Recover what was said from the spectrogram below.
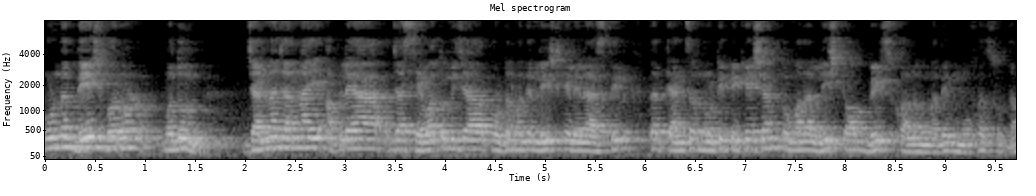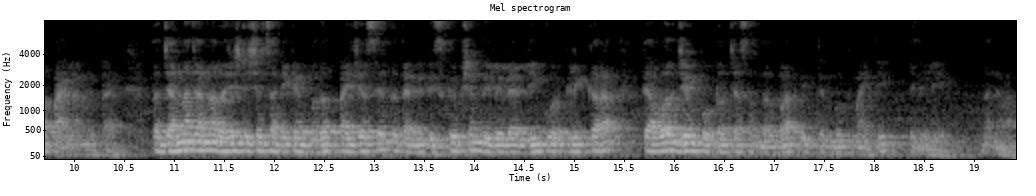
पूर्ण देशभरून मधून ज्यांना ज्यांना आपल्या ज्या सेवा तुम्ही ज्या पोर्टलमध्ये लिस्ट केलेल्या असतील तर त्यांचं नोटिफिकेशन तुम्हाला लिस्ट ऑफ बिड्स कॉलममध्ये मोफत सुद्धा पाहायला मिळत आहे. तर ज्यांना ज्यांना रजिस्ट्रेशनसाठी काही मदत पाहिजे असेल तर त्यांनी डिस्क्रिप्शन दिलेल्या लिंकवर क्लिक करा. त्यावर जेम पोर्टलच्या संदर्भात इत्यंभूत माहिती दिलेली आहे. धन्यवाद.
